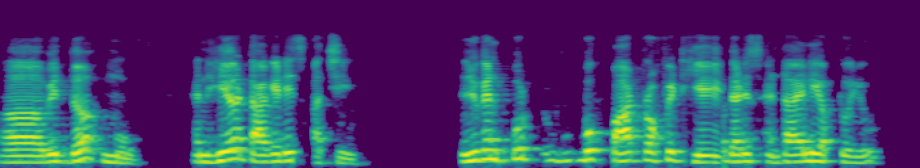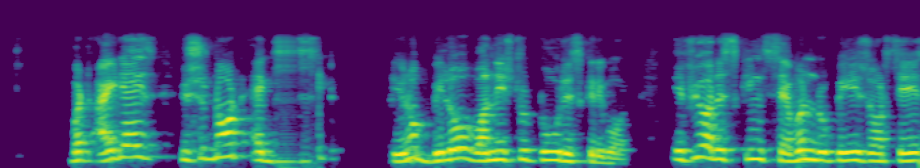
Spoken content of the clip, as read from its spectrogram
uh, with the move. And here target is achieved. You can put book part profit here. That is entirely up to you. But idea is you should not exit you know below one is to two risk reward. If you are risking seven rupees or say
